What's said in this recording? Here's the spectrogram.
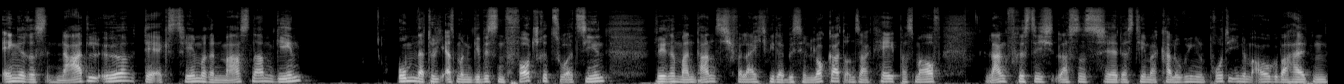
engeres Nadelöhr der extremeren Maßnahmen gehen um natürlich erstmal einen gewissen Fortschritt zu erzielen, während man dann sich vielleicht wieder ein bisschen lockert und sagt, hey, pass mal auf, langfristig lass uns äh, das Thema Kalorien und Protein im Auge behalten,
